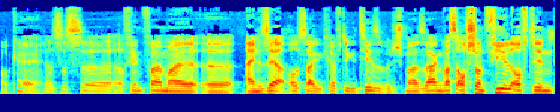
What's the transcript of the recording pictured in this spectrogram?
Okay, das ist äh, auf jeden Fall mal äh, eine sehr aussagekräftige These, würde ich mal sagen, was auch schon viel auf den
